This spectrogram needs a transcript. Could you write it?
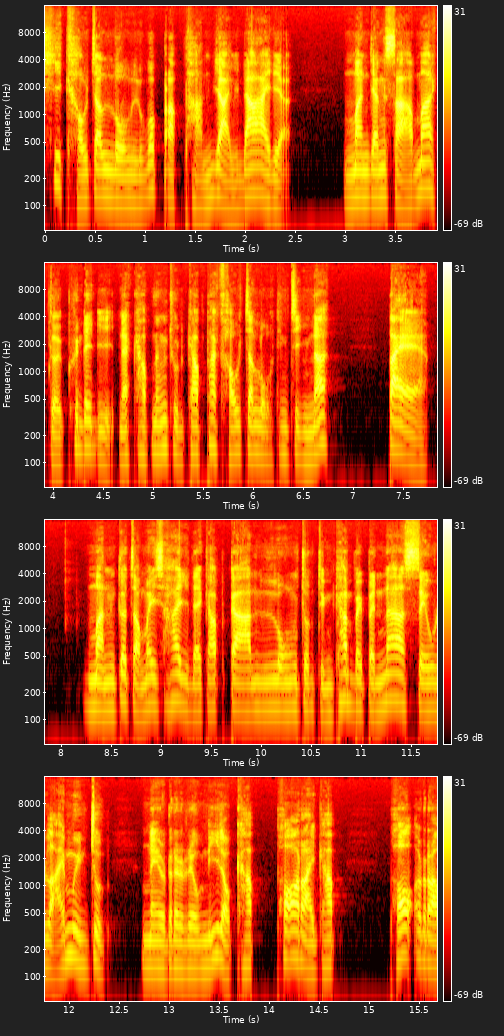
ที่เขาจะลงหรือว่าปรับฐานใหญ่ได้เนี่ยมันยังสามารถเกิดขึ้นได้อีกนะครับนักลงทุนครับถ้าเขาจะลงจริง ๆ นะ แต่ มันก็จะไม่ใช่นะครับการลงจนถึงขั้นไปเป็นหน้าเซลล์หลายหมื่นจุด ในเร็วๆนี้หรอกครับ เพราะอะไรครับ เพราะเรา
